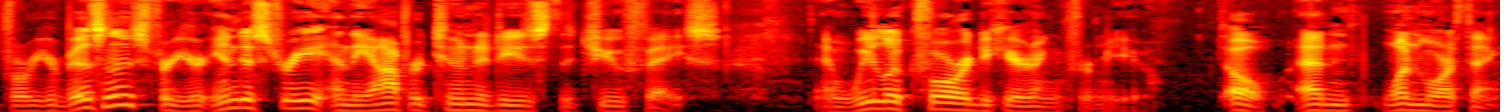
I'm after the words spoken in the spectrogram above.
for your business, for your industry, and the opportunities that you face. And we look forward to hearing from you. Oh, and one more thing.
